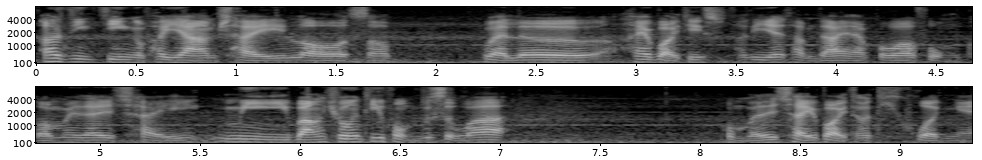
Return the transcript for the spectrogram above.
เอาจริงๆพยายามใช้ law of valor ให้บ่อยที่สุดเท่าที่จะทำได้นะ เพราะว่าผมก็ไม่ได้ใช้มีบางช่วงที่ผมรู้สึกว่า ผมไม่ได้ใช้บ่อยเท่าที่ควรไง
